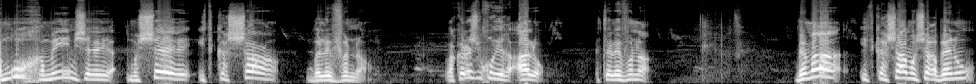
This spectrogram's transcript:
אמרו חכמים שמשה התקשה בלבנה, והקדוש ברוך הוא הראה לו את הלבנה. במה התקשה משה רבנו?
